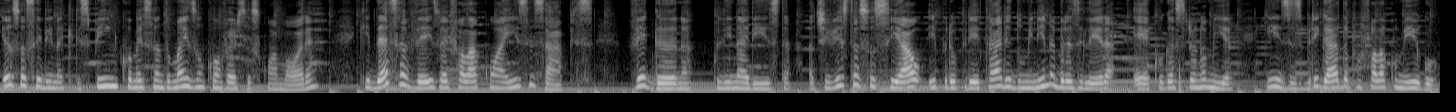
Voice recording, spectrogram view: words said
eu sou Celina Crispim, começando mais um Conversas com a Mora, que dessa vez vai falar com a Isis Apes, vegana, culinarista, ativista social e proprietária do Menina Brasileira Eco Gastronomia. Isis, obrigada por falar comigo.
